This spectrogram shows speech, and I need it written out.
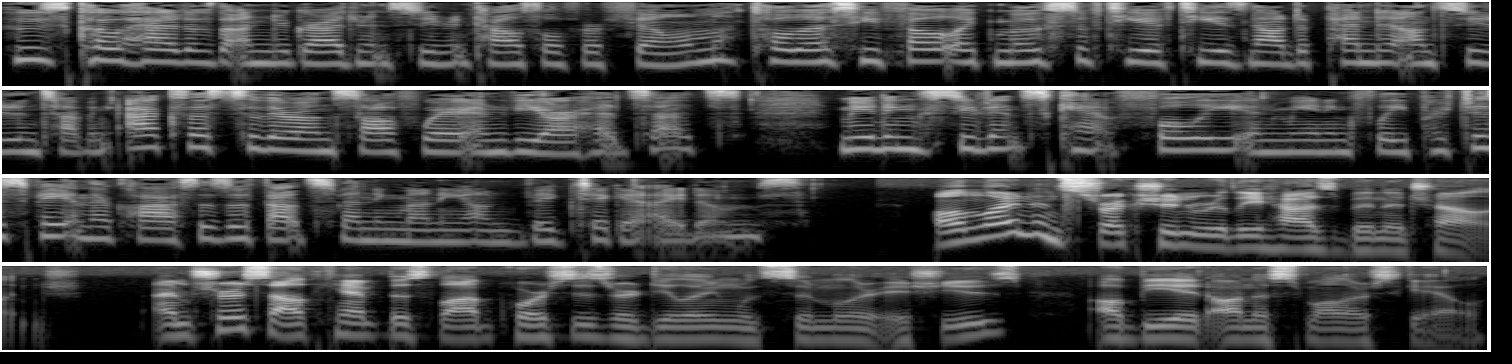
who's co head of the Undergraduate Student Council for Film, told us he felt like most of TFT is now dependent on students having access to their own software and VR headsets, meaning students can't fully and meaningfully participate in their classes without spending money on big ticket items. Online instruction really has been a challenge. I'm sure South Campus lab courses are dealing with similar issues, albeit on a smaller scale.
